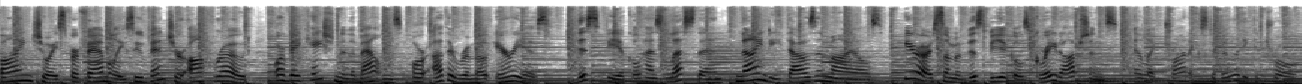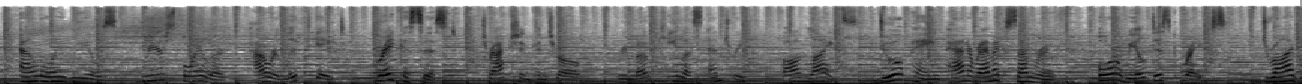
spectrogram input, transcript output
fine choice for families who venture off-road or vacation in the mountains or other remote areas. This vehicle has less than 90,000 miles. Here are some of this vehicle's great options. Electronic stability control, spoiler, power lift gate, brake assist, traction control, remote keyless entry, fog lights, dual pane panoramic sunroof, four-wheel disc brakes. Drive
